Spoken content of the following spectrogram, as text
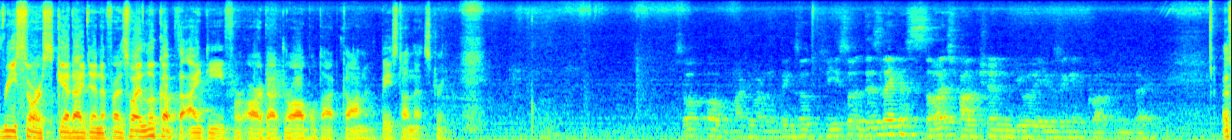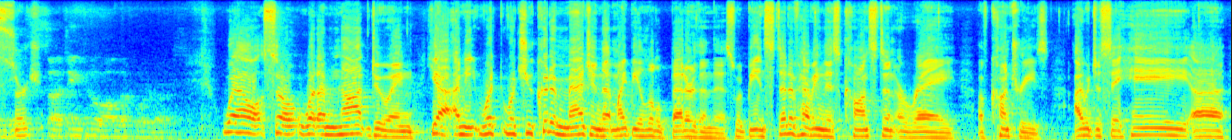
resource get identifier. So I look up the ID for r.drawable.ghana based on that string. So, oh, Marty, one more thing. So, gee, so this is like a search function you were using in Kotlin, right? A search? Searching through all the folders. Well, so what I'm not doing, yeah, I mean, what, what you could imagine that might be a little better than this would be instead of having this constant array of countries, I would just say, hey, uh,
